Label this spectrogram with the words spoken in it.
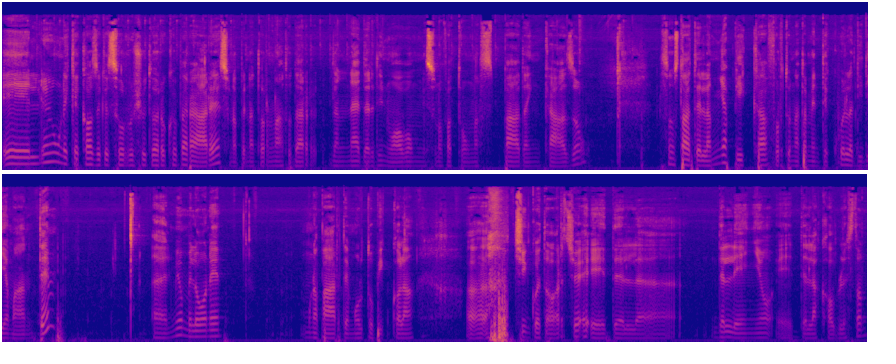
E le uniche cose che sono riuscito a recuperare, sono appena tornato dal, dal Nether di nuovo, mi sono fatto una spada in caso, sono state la mia picca, fortunatamente quella di diamante, eh, il mio melone, una parte molto piccola, uh, 5 torce e del, del, legno e della cobblestone,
